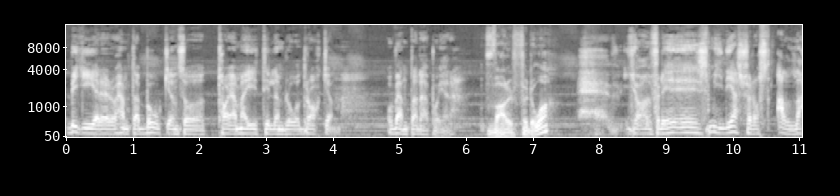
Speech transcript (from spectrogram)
beger er och hämtar boken så tar jag mig till den blå draken och väntar där på er. Varför då? Ja, för det är smidigast för oss alla.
